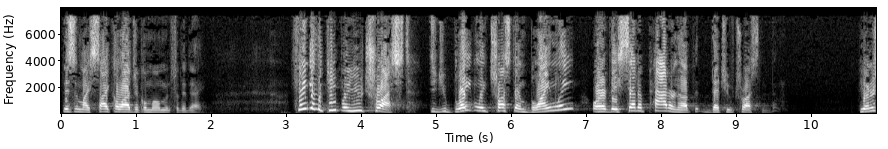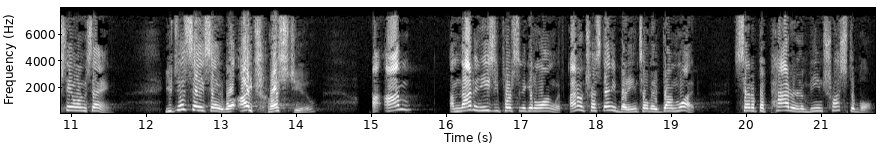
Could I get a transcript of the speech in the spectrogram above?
This is my psychological moment for the day. Think of the people you trust. Did you blatantly trust them blindly, or have they set a pattern up that you've trusted them? Do you understand what I'm saying? You just say, say, well, I trust you. I'm, I'm not an easy person to get along with. I don't trust anybody until they've done what? Set up a pattern of being trustable.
